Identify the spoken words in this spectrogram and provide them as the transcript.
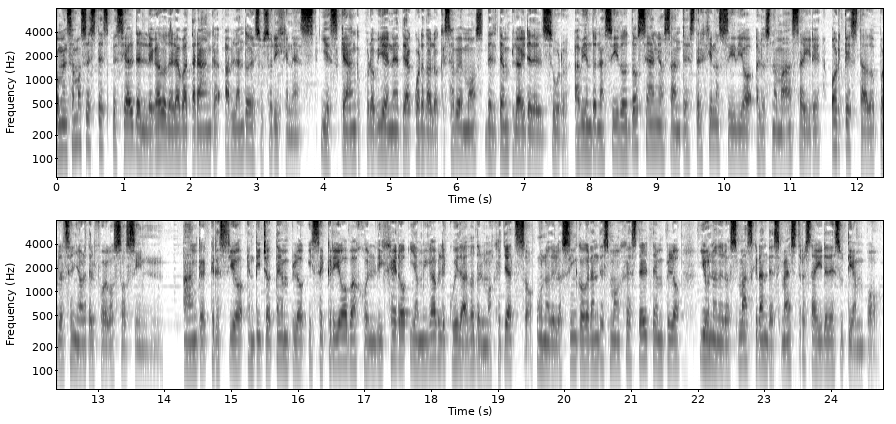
Comenzamos este especial del legado del avatar Ang hablando de sus orígenes, y es que Ang proviene, de acuerdo a lo que sabemos, del Templo Aire del Sur, habiendo nacido 12 años antes del genocidio a los nómadas aire orquestado por el Señor del Fuego Sosin. Ang creció en dicho templo y se crió bajo el ligero y amigable cuidado del monje Yatso, uno de los cinco grandes monjes del templo y uno de los más grandes maestros aire de su tiempo.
